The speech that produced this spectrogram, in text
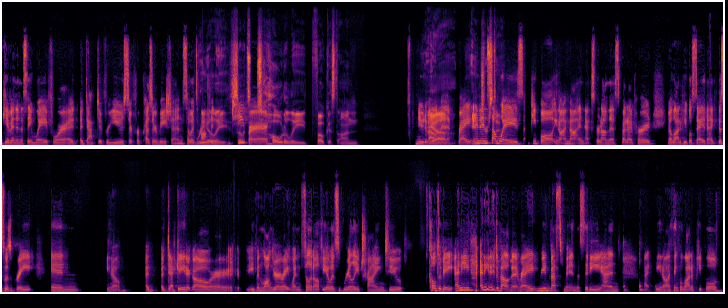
given in the same way for a, adaptive reuse or for preservation. So it's really often so cheaper it's totally focused on new development, Yeah, right? And in some ways, people, you know, I'm not an expert on this, but I've heard you know, a lot of people say that like, this was great in, you know, a, a decade ago or even longer, right? When Philadelphia was really trying to cultivate any any new development, right? Reinvestment in the city, and you know, I think a lot of people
